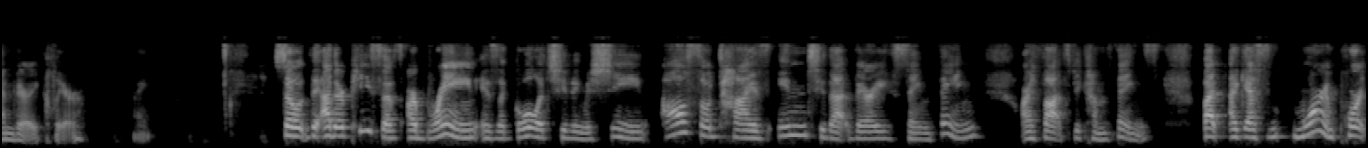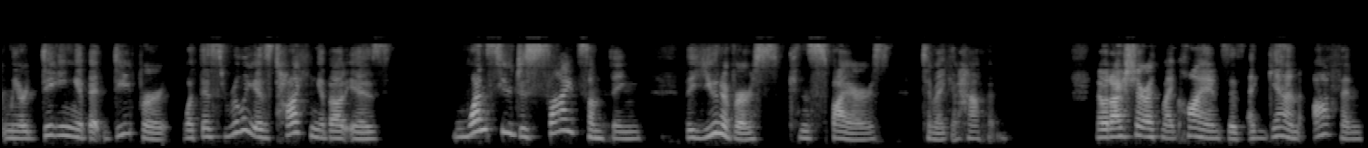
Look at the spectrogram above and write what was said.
and very clear. So the other piece of our brain is a goal achieving machine also ties into that very same thing. Our thoughts become things. But I guess more importantly, or digging a bit deeper, what this really is talking about is once you decide something, the universe conspires to make it happen. Now, what I share with my clients is again, often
